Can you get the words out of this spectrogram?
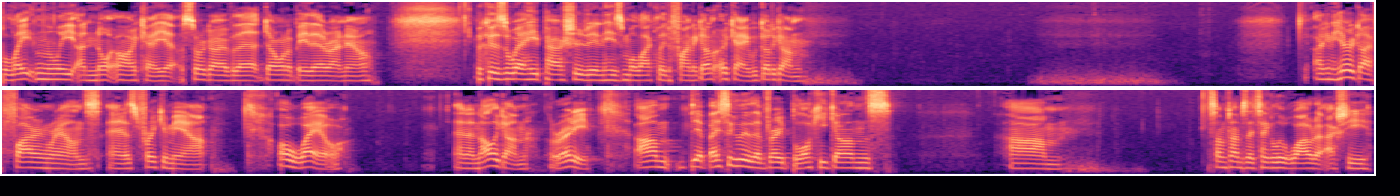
blatantly annoying. Oh, okay, yeah, I saw a guy over there. Don't want to be there right now. Because of where he parachuted in, he's more likely to find a gun. Okay, we got a gun. I can hear a guy firing rounds and it's freaking me out. Oh, wow and another gun already. Um, yeah, basically they're very blocky guns. Um, sometimes they take a little while to actually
